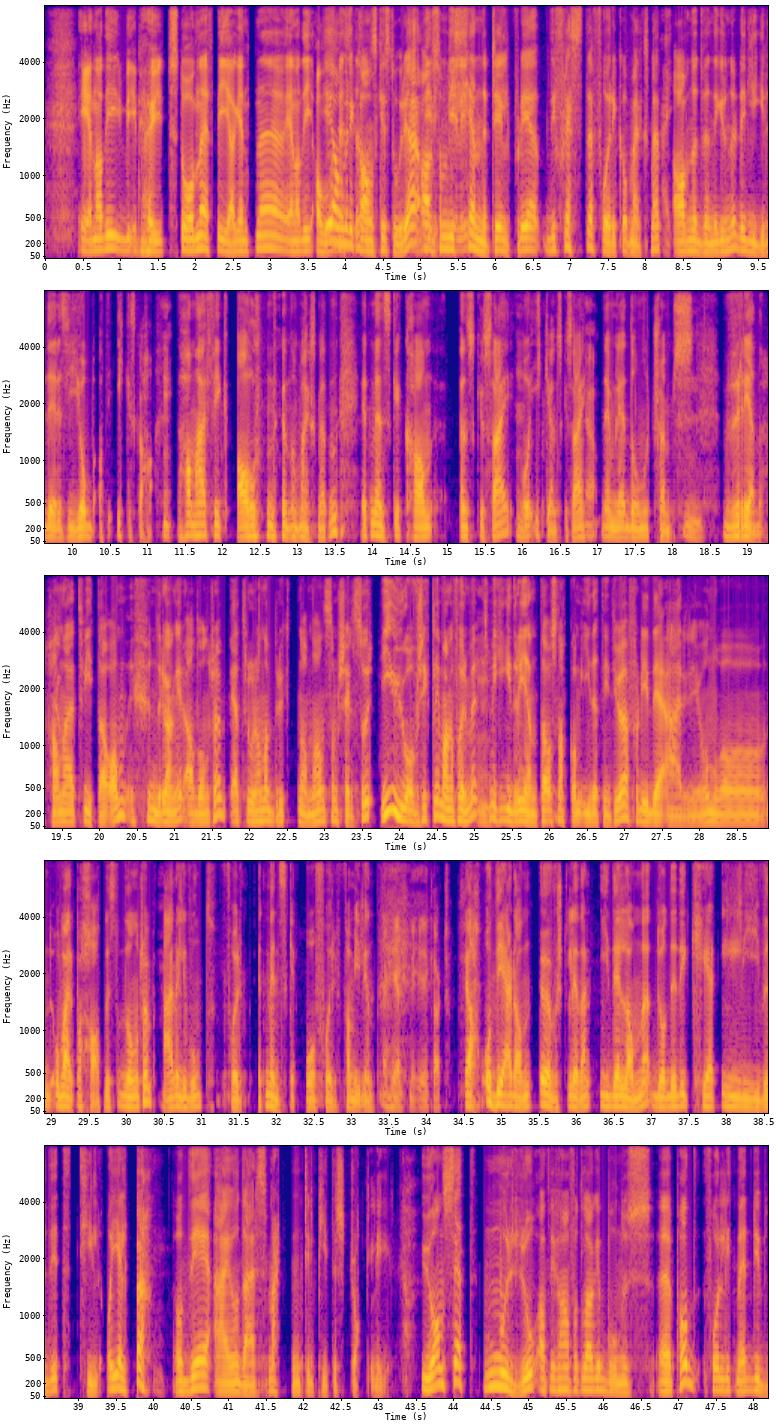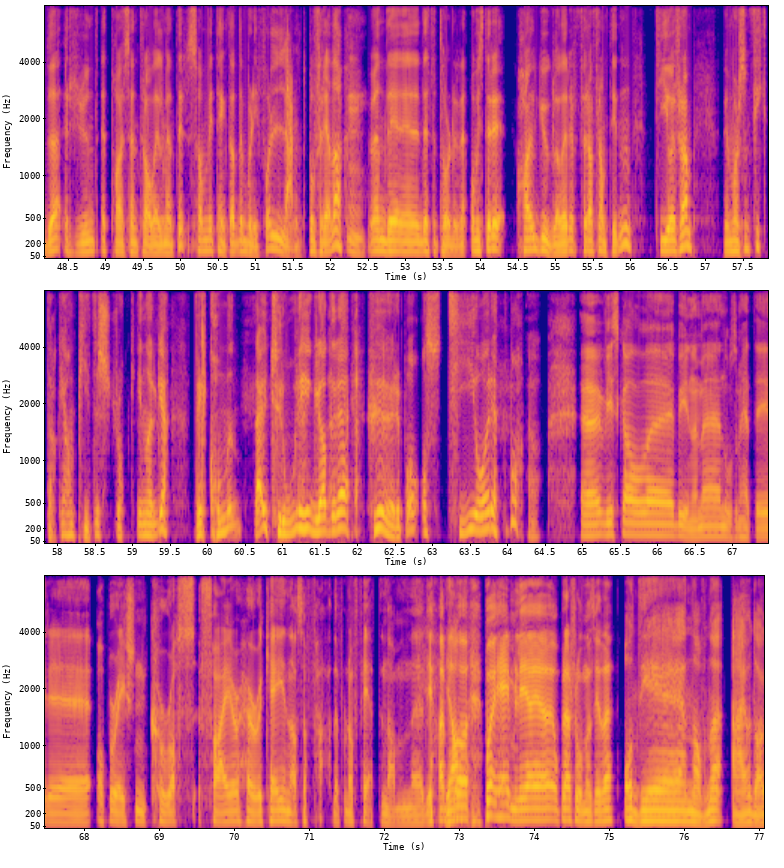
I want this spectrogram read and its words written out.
En av de høytstående FBI-agentene. En av de I aller beste. amerikansk historie, av, som vi kjenner til. Fordi de fleste får ikke oppmerksomhet Nei. av nødvendige grunner. Det ligger i deres jobb at de ikke skal ha. Mm. Han her fikk all den oppmerksomheten et menneske kan ønske seg og ikke ønske seg, Mm. Ja. nemlig Donald Trumps Mm. vrede. Han er tweeta om 100 ganger av Donald Trump. Jeg tror han har brukt navnet hans som skjellsord i uoversiktlig mange former, Mm. som vi ikke gidder å gjenta og snakke om i dette intervjuet, fordi det er jo noe å, være på hatlista til Donald Trump er veldig vondt for et menneske og for familien. Helt klart. Ja, Og det er da den øverste lederen i det landet du har dedikert livet ditt til å hjelpe. Og det er jo der smerten til Peter Strock ligger. Uansett, moro at vi har fått lage bonuspod. Få litt mer dybde rundt et par sentrale elementer som vi tenkte at det blir for langt på fredag. Mm. Men det, dette tåler dere. Og hvis dere har googla dere fra framtiden, ti år fram, hvem var det som fikk tak i han Peter Strock i Norge? Velkommen! Det er utrolig hyggelig at dere hører på oss ti år etterpå. Ja. Vi skal eh, begynne med noe som heter eh, Operation Crossfire Hurricane. Altså, fader, for noen fete navn eh, de har Ja. på, på hemmelige eh, operasjonene sine. Og det navnet er jo da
